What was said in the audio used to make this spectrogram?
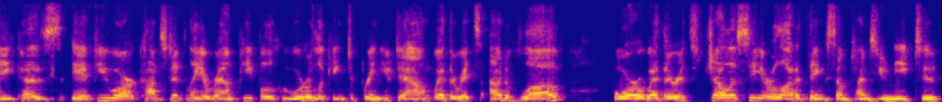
because if you are constantly around people who are looking to bring you down, whether it's out of love or whether it's jealousy or a lot of things, sometimes you need to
